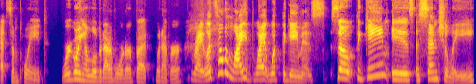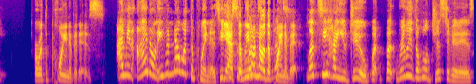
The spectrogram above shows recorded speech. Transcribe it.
at some point we're going a little bit out of order, but whatever. Right. Let's tell them why why what the game is. So the game is essentially or what the point of it is. I mean, I don't even know what the point is. He yeah, so said, we don't know the point of it. Let's see how you do. But but really the whole gist of it is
